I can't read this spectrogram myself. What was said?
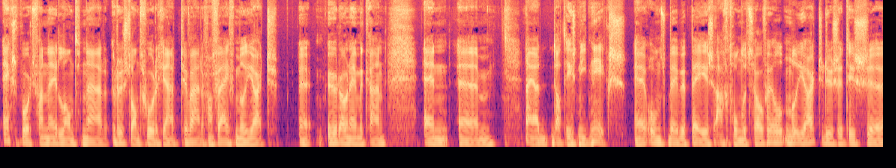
export van Nederland naar Rusland vorig jaar ter waarde van 5 miljard euro, neem ik aan. En um, nou ja, dat is niet niks. Hè. Ons BBP is 800 zoveel miljard. Dus het is, uh,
